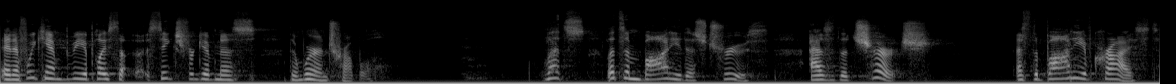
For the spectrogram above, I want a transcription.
and if we can't be a place that seeks forgiveness, then we're in trouble. Let's, let's embody this truth as the church as the body of Christ.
